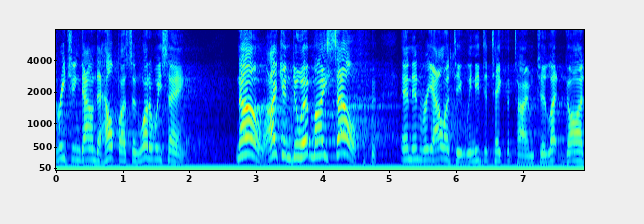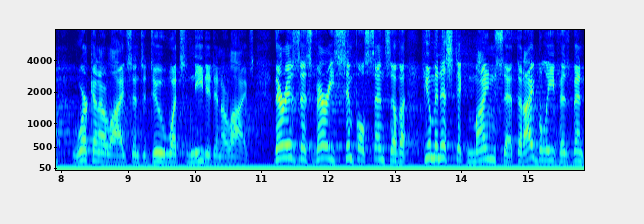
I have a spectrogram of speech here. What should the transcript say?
reaching down to help us, and what are we saying? No, I can do it myself. and in reality, we need to take the time to let God work in our lives and to do what's needed in our lives. There is this very simple sense of a humanistic mindset that I believe has been,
